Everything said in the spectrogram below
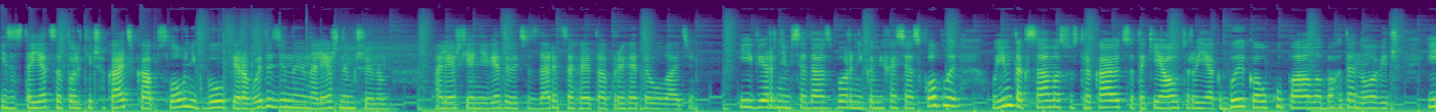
і застаецца толькі чакаць, каб слоўнік быў перавыдадзены належным чынам. Але ж я не ведаю, ці здарыцца гэта пры гэтай уладзе. І вернемся да зборніка мехася скоблы у ім таксама сустракаюцца такія аўтары як быкаў купала богданович і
